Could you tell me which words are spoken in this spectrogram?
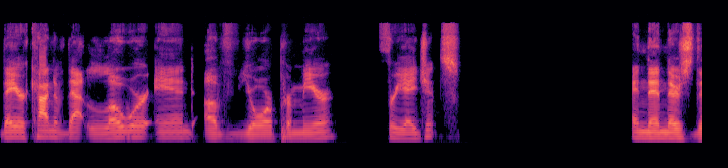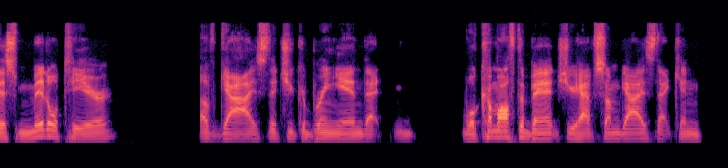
they are kind of that lower end of your premier free agents. And then there's this middle tier of guys that you could bring in that will come off the bench. You have some guys that can,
